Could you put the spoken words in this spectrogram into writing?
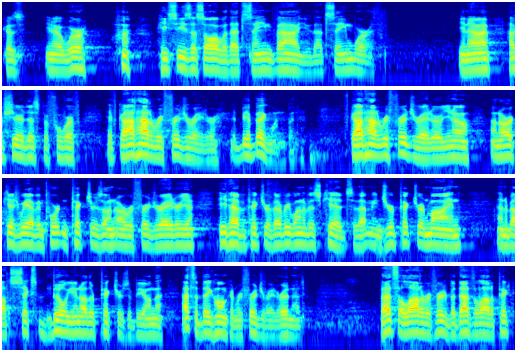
Because, you know, we're, he sees us all with that same value, that same worth. You know, I've, I've shared this before. If, if God had a refrigerator, it'd be a big one, but if God had a refrigerator, you know, on our kids, we have important pictures on our refrigerator. You know, he'd have a picture of every one of his kids. So that means your picture and mine, and about six billion other pictures would be on the. That's a big honking refrigerator, isn't it? That's a lot of refrigerator, but that's a lot of pictures.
